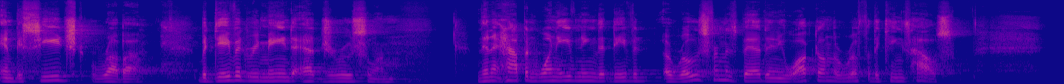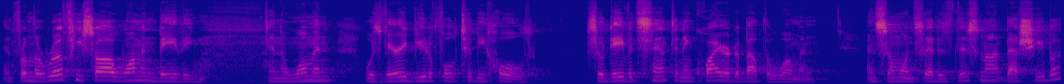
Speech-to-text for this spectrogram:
and besieged Rabbah. But David remained at Jerusalem. Then it happened one evening that David arose from his bed and he walked on the roof of the king's house. And from the roof he saw a woman bathing, and the woman was very beautiful to behold. So David sent and inquired about the woman, and someone said, Is this not Bathsheba,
